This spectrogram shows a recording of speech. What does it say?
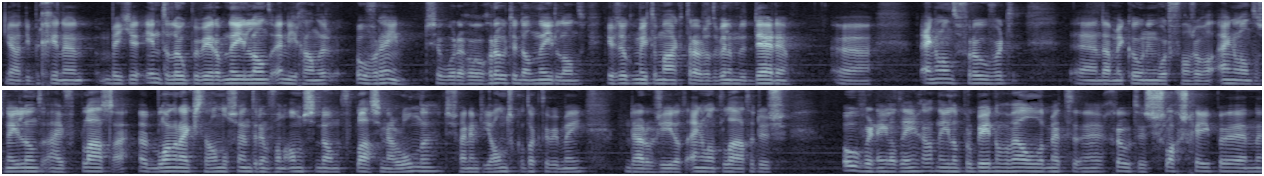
ja, die beginnen een beetje in te lopen weer op Nederland en die gaan er overheen. Ze worden gewoon groter dan Nederland. Heeft ook mee te maken trouwens dat Willem III uh, Engeland verovert. En daarmee koning wordt van zowel Engeland als Nederland. Hij verplaatst het belangrijkste handelscentrum van Amsterdam verplaatst hij naar Londen. Dus hij neemt die handelscontacten weer mee. Daardoor zie je dat Engeland later dus over Nederland heen gaat. Nederland probeert nog wel met uh, grote slagschepen en uh,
